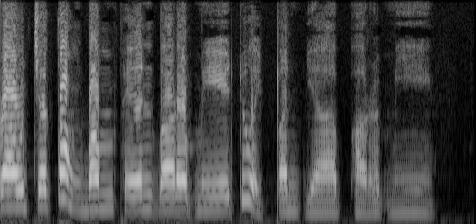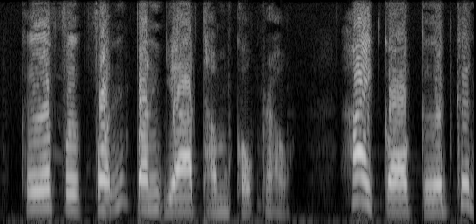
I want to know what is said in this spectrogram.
เราจะต้องบำเพ็ญบารมีด้วยปัญญาบารมี คือฝึกฝนปัญญาธรรมของเรา ให้ก่อเกิดขึ้น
